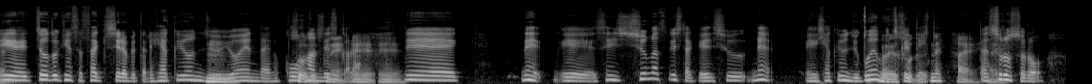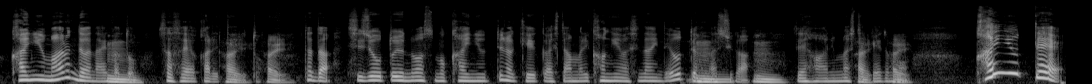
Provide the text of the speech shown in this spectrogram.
はい、えー、ちょうど今朝さっき調べたら144円台の後半ですから、うん、で、ね。えー、ねえー、先週末でしたっけ？週ね、えー、145円もつけていた、ね。はい、そろそろ介入もあるんではないかとささやかれていると、うんはいはい、ただ市場というのはその介入っていうのは警戒してあんまり還元はしないんだよって話が前半ありましたけれども、介入って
